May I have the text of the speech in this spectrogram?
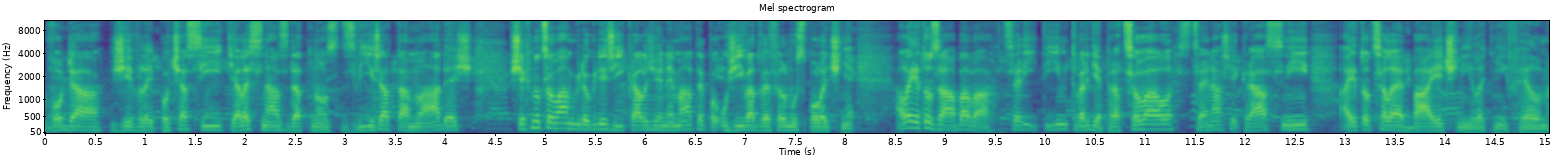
Voda, živly, počasí, tělesná zdatnost, zvířata, mládež, všechno, co vám kdo kdy říkal, že nemáte používat ve filmu společně. Ale je to zábava, celý tým tvrdě pracoval, scénář je krásný a je to celé báječný letní film.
